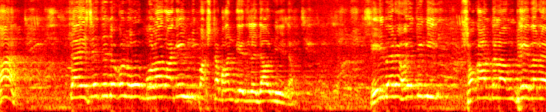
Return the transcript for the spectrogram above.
হ্যাঁ? তা এসেছে যখন ও বলার আগেই উনি পাঁচটা বান দিয়ে দিলে যাও নিয়ে যাও। এইবারে হয়েছে কি, সকালবেলা উঠে এবারে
